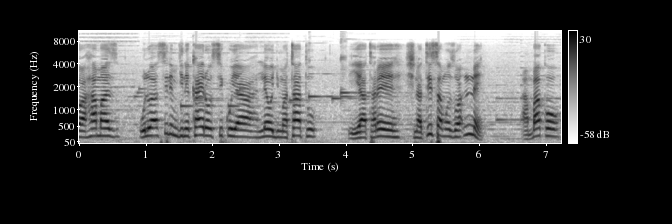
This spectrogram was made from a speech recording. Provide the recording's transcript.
wa Hamas uliwasili mjini Cairo siku ya leo Jumatatu ya tarehe 29 mwezi wa 4 ambako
